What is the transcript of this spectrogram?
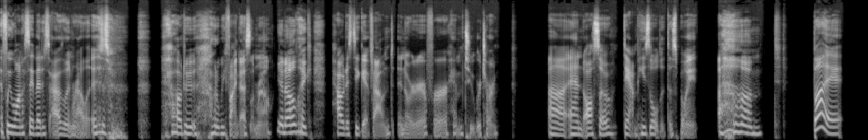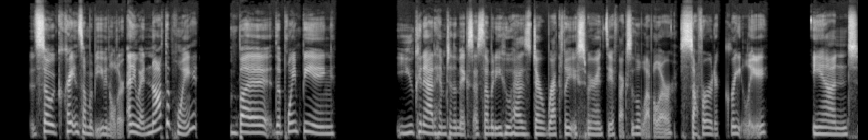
if we want to say that it's Azlin Rell, is how do how do we find Azlin Rell? You know, like how does he get found in order for him to return? Uh, and also, damn, he's old at this point. Um, but so Creighton Sun would be even older. Anyway, not the point, but the point being, you can add him to the mix as somebody who has directly experienced the effects of the leveler, suffered greatly, and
